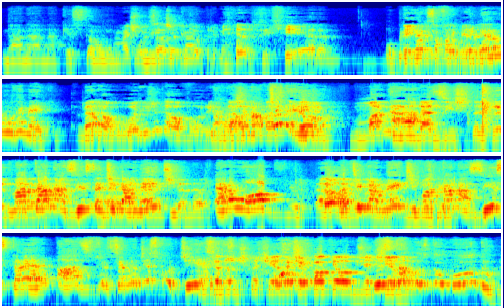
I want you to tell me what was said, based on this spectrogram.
na, na, na questão mais política. pesado do que o primeiro, que era. O primeiro, bem- você falou, o primeiro primeiro é o remake. Não, não, o original, pô. O original, Não, o original era tinha nenhuma. Mata Não. nazista. Matar nazista antigamente era o óbvio. Era óbvio. Antigamente, matar nazista era um passo. Você não discutia. Você isso. não discutia, Hoje, qual que é o objetivo? Estamos num mundo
